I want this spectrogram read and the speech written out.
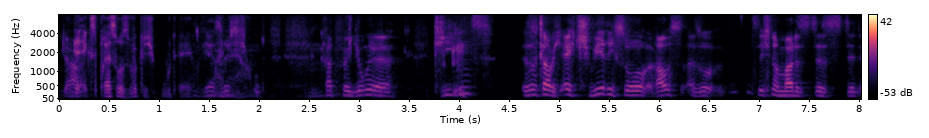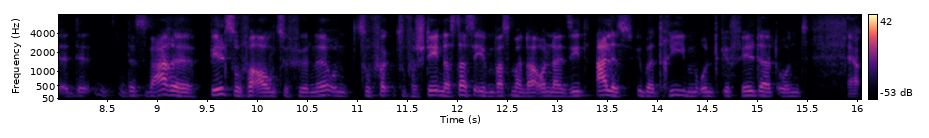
Ja, der Espresso ist wirklich gut, ey. Ja, ist richtig gut. Gerade für junge Teens ist es, glaube ich, echt schwierig, so raus, also sich nochmal das, das, das, das, wahre Bild so vor Augen zu führen ne? und zu, zu verstehen, dass das eben, was man da online sieht, alles übertrieben und gefiltert und ja.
